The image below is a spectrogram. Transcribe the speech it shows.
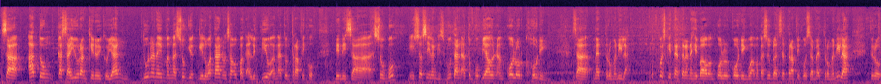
sa atong kasayurang kinoy-kuyan, doon na mga sugyot giluwatan unsa ang pag-alimpyo ang atong trafiko dinhi sa Subo. Isa silang gisgutan atong kopyahon ang color coding sa Metro Manila Of course, kita na nahibaw ang color coding wa makasublat sa trafiko sa Metro Manila, pero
